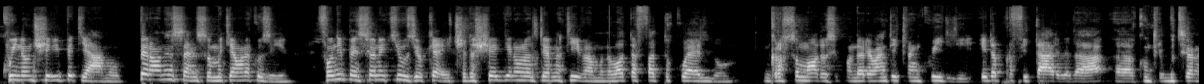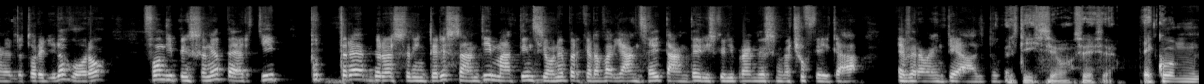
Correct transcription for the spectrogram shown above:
Qui non ci ripetiamo, però nel senso, mettiamola così. Fondi pensione chiusi, ok, c'è da scegliere un'alternativa, ma una volta fatto quello, grosso modo si può andare avanti tranquilli ed approfittare della uh, contribuzione del datore di lavoro. Fondi pensione aperti, potrebbero essere interessanti, ma attenzione perché la varianza è tanta e il rischio di prendersi una ciofeca è veramente alto. Altissimo, sì, sì. E con,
